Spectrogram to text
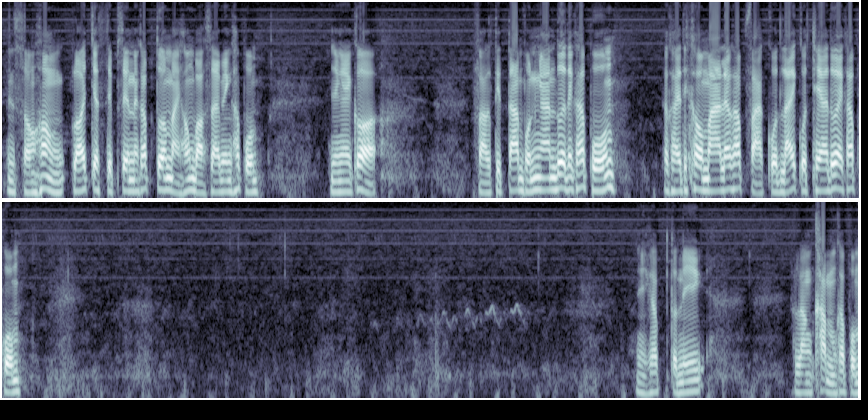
เป็นสองห้องร้อยเจ็ดสิบเซนนะครับ ตัวใหม่ของบ่าวทรายเองครับผม ยังไงก็ ฝากติดตามผลงานด้วยนะครับ ผมถ้าใครที่เข้ามาแล้วครับ ฝากกดไลค์กดแชร์ด้วยครับ ผมนี่ครับตอนนี้กำลังค่ำครับผม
